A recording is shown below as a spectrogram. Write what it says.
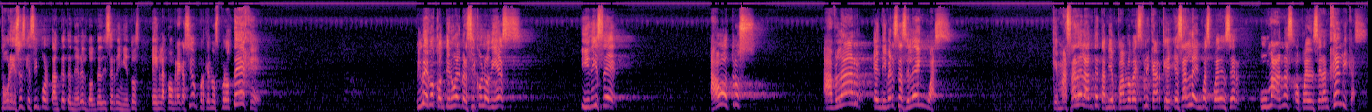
Por eso es que es importante tener el don de discernimientos en la congregación, porque nos protege. Luego continúa el versículo 10 y dice, a otros hablar en diversas lenguas que más adelante también Pablo va a explicar que esas lenguas pueden ser humanas o pueden ser angélicas.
